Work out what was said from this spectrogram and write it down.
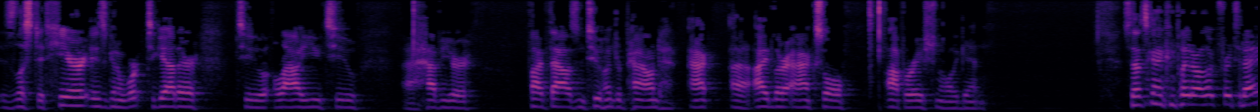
is listed here is going to work together to allow you to uh, have your 5,200 pound uh, idler axle operational again. So that's going to complete our look for today.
